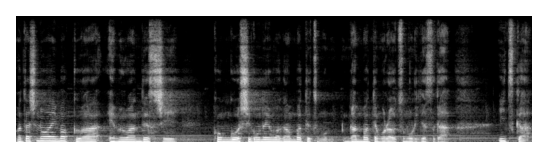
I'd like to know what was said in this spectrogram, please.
私の iMac は M1 ですし今後45年は頑張ってつも頑張ってもらうつもりですがいつか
